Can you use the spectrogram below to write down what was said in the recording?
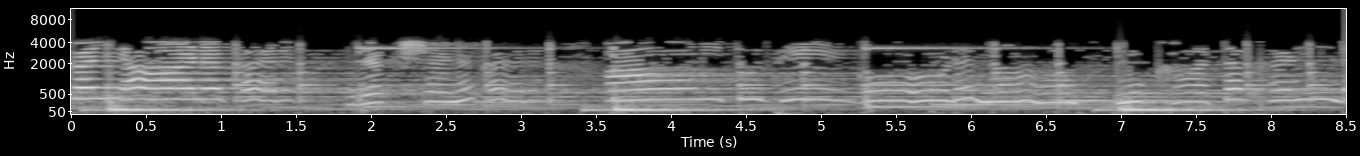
कल्याण कर रक्षण कर। आणि तुझे गोड नाम मुखात खंड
